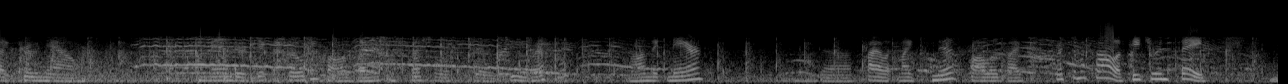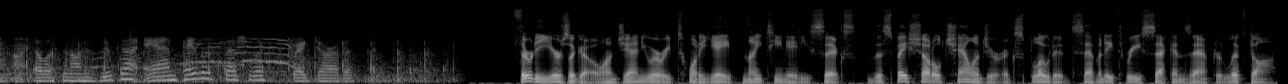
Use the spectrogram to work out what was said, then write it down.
flight crew now. Commander Dick Scobie, followed by Mission Specialist uh, Judy Resnik, Ron McNair, and uh, pilot Mike Smith, followed by Christa McAuliffe, Teacher in Space, uh, Ellison Onizuka, and payload specialist Greg Jarvis. 30 years ago, on January 28, 1986, the Space Shuttle Challenger exploded 73 seconds after liftoff,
